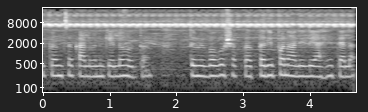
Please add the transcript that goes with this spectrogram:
चिकनचं कालवण केलं होतं. तुम्ही बघू शकता तरी पण आलेली आहे त्याला.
